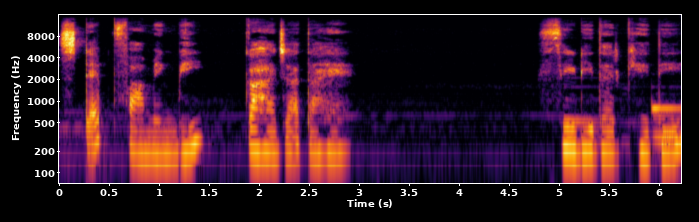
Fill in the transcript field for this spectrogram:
स्टेप फ़ार्मिंग भी कहा जाता है। सीढ़ीधर खेती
